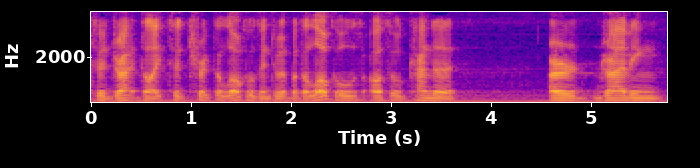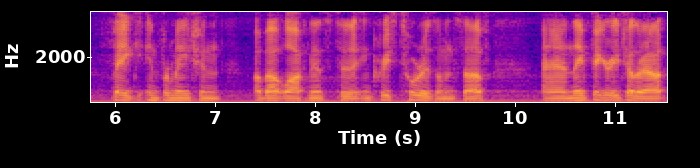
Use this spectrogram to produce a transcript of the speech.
to to like to trick the locals into it, but the locals also kind of are driving fake information about Loch Ness to increase tourism and stuff, and they figure each other out.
